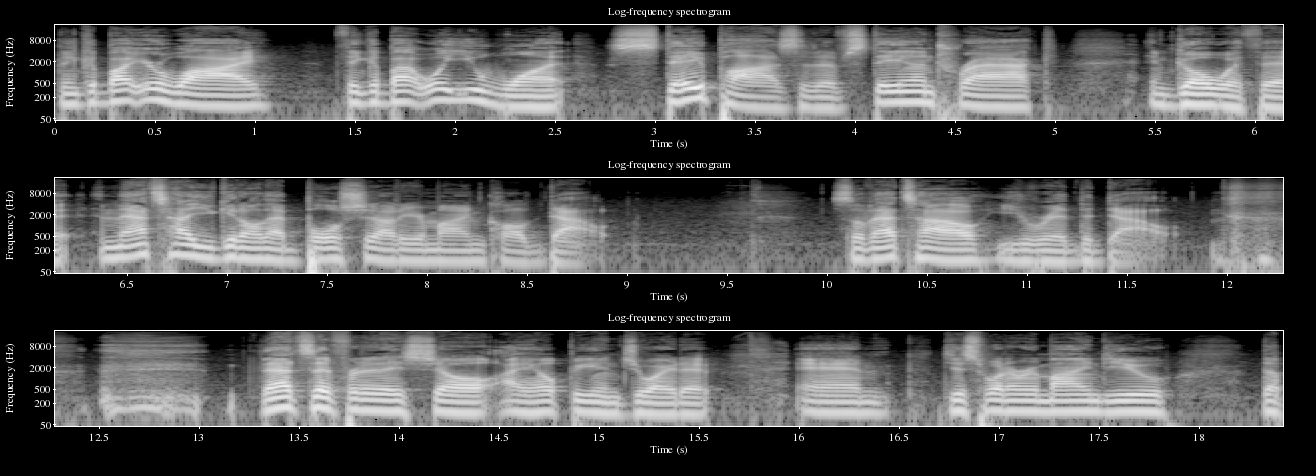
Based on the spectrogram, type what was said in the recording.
Think about your why. Think about what you want. Stay positive, stay on track, and go with it. And that's how you get all that bullshit out of your mind called doubt. So that's how you rid the doubt. that's it for today's show. I hope you enjoyed it. And just want to remind you the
